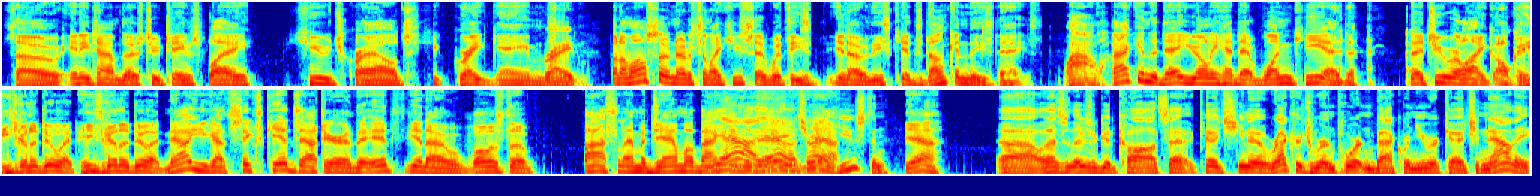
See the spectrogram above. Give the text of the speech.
So anytime those two teams play, huge crowds, great games. Right. But I'm also noticing, like you said, with these, you know, these kids dunking these days. Wow. Back in the day, you only had that one kid that you were like, okay, he's going to do it. He's going to do it. Now you got six kids out there. and It's, you know, what was the Phi Slamma Jamma back yeah, in the day? yeah, that's right. Houston. Yeah. Uh, well, that's those are good calls, uh, Coach. You know, records were important back when you were coaching. Now they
